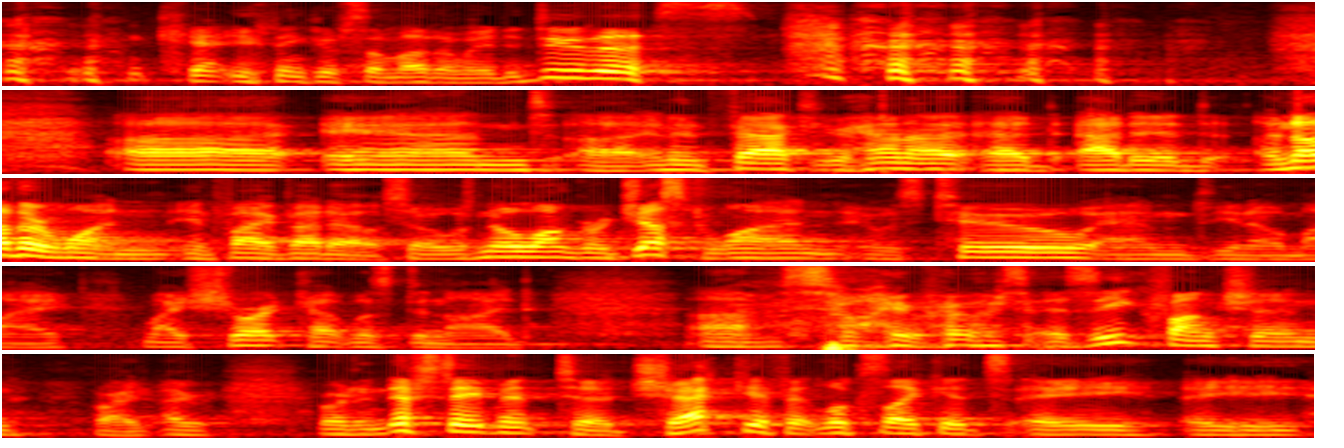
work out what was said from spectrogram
Can't you think of some other way to do this? Uh, and, uh, and in fact, Johanna had added another one in 5.0. So it was no longer just one, it was two, and you know, my, my shortcut was denied. Um, so I wrote a Zeek function, or I, I, wrote an if statement to check if it looks like it's a, a,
